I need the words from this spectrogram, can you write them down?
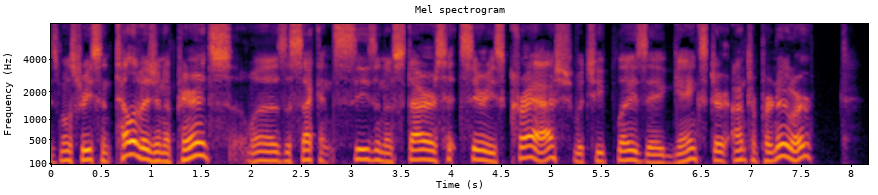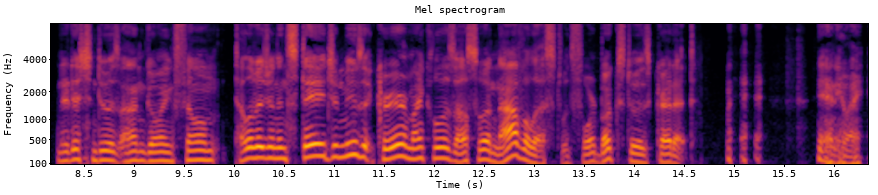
His most recent television appearance was the second season of Starz hit series Crash, which he plays a gangster entrepreneur. In addition to his ongoing film, television, and stage and music career, Michael is also a novelist with four books to his credit. anyway,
